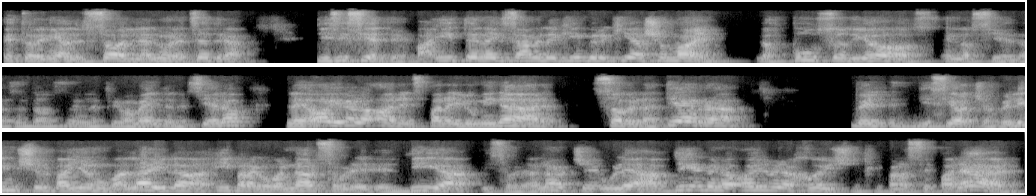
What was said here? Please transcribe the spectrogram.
Esto venía del sol la luna, etc. 17 los puso Dios en los cielos, entonces en el firmamento, en el cielo, les oiga los ares para iluminar sobre la tierra. 18. Y para gobernar sobre el día y sobre la noche. Y para separar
